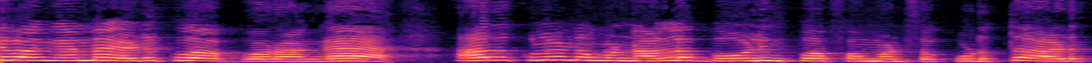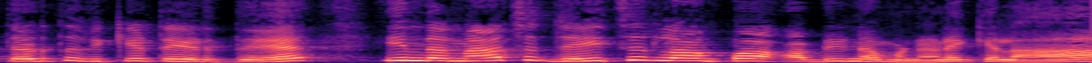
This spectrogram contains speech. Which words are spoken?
இவங்க என்ன எடுக்கவா போறாங்க? அதுக்குள்ள நம்ம நல்ல பவுலிங் பர்ஃபார்மன்ஸை கொடுத்து அடுத்தடுத்து விக்கெட் எடுத்து இந்த மேட்சை ஜெயிச்சிடலாம்ப்பா அப்படின்னு நம்ம நினைக்கலாம்.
